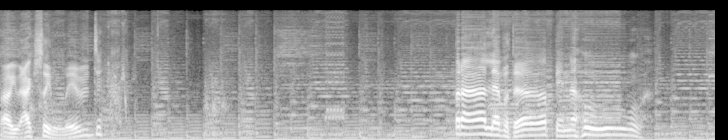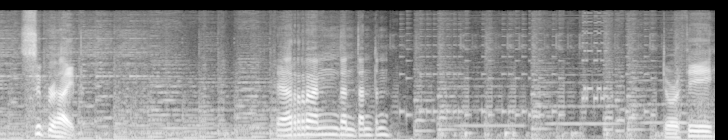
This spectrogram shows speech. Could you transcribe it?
Oh, you actually lived? But I leveled up in the hole. Super hype. Dun, dun, dun. Dorothy.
